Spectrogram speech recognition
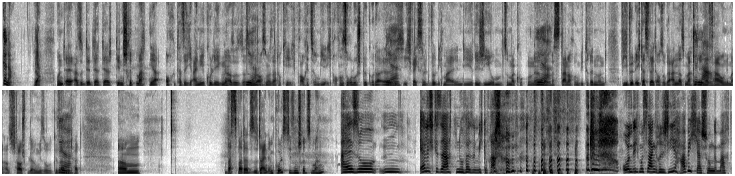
Genau. Ja. Und äh, also der, der, der, den Schritt machten ja auch tatsächlich einige Kollegen, ne? Also dass Ja. man auch so mal sagt, okay, ich brauche jetzt irgendwie, ich brauche ein Solostück oder äh, Ja. ich, ich wechsle wirklich mal in die Regie, um zu mal gucken, ne? Ja. was ist da noch irgendwie drin und wie würde ich das vielleicht auch sogar anders machen, mit Genau. den Erfahrungen, die man als Schauspieler irgendwie so gesammelt Ja. hat. Ähm, was war da so dein Impuls, diesen Schritt zu machen? Also, mh, ehrlich gesagt, nur weil sie mich gefragt haben. und ich muss sagen, Regie habe ich ja schon gemacht.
